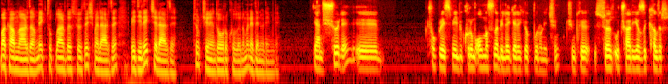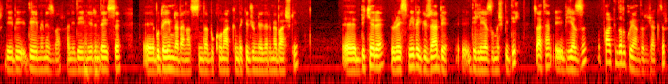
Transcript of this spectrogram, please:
makamlarda, mektuplarda, sözleşmelerde ve dilekçelerde Türkçenin doğru kullanımı neden önemli? Yani şöyle, e, çok resmi bir kurum olmasına bile gerek yok bunun için. Çünkü söz uçar yazı kalır diye bir deyimimiz var. Hani deyim yerindeyse e, bu deyimle ben aslında bu konu hakkındaki cümlelerime başlayayım. E, bir kere resmi ve güzel bir e, dille yazılmış bir dil zaten e, bir yazı farkındalık uyandıracaktır.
